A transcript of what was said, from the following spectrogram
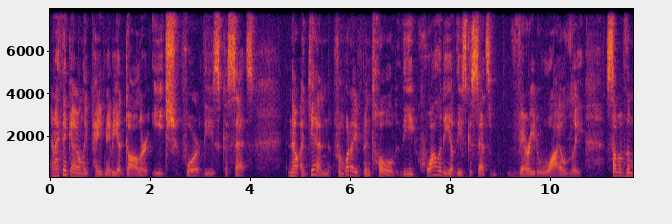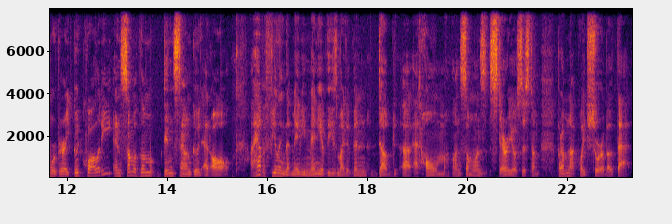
and I think I only paid maybe a dollar each for these cassettes. Now, again, from what I've been told, the quality of these cassettes varied wildly. Some of them were very good quality, and some of them didn't sound good at all. I have a feeling that maybe many of these might have been dubbed uh, at home on someone's stereo system, but I'm not quite sure about that.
